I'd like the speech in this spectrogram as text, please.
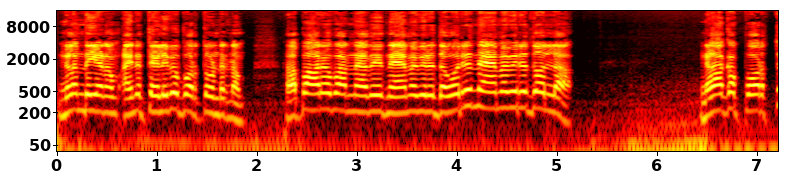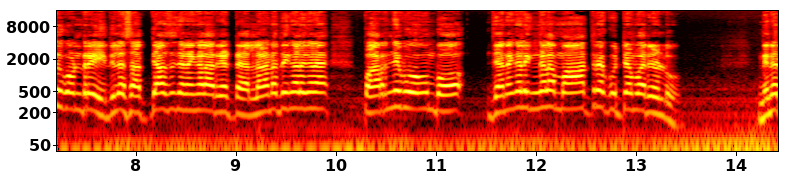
നിങ്ങൾ എന്ത് ചെയ്യണം? അതിന്റെ തെളിവ് പുറത്തു കൊണ്ടുവരണം അപ്പൊ ആരോ പറഞ്ഞത് നിയമവിരുദ്ധം. ഒരു നിയമവിരുദ്ധമല്ല. നിങ്ങളൊക്കെ പുറത്ത് കൊണ്ടുവരി. ഇതിലെ സത്യാസ ജനങ്ങൾ അറിയട്ടെ. അല്ലാണ്ട് നിങ്ങൾ ഇങ്ങനെ പറഞ്ഞു പോകുമ്പോ ജനങ്ങൾ നിങ്ങളെ മാത്രമേ കുറ്റം പറയുള്ളൂ. ഇതിന്റെ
